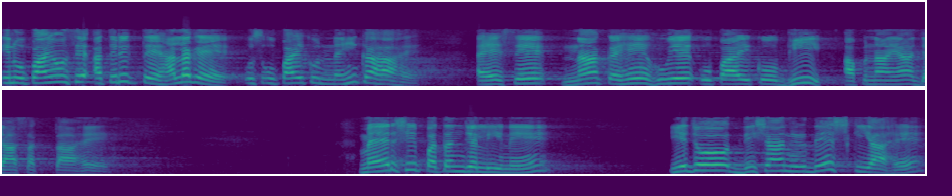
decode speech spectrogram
इन उपायों से अतिरिक्त अलग है, उस उपाय को नहीं कहा है। ऐसे ना कहे हुए उपाय को भी अपनाया जा सकता है। महर्षि पतंजलि ने ये जो दिशा निर्देश किया है,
